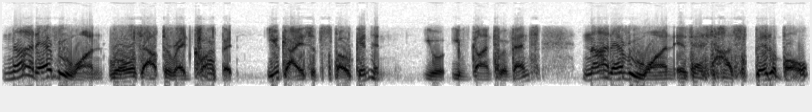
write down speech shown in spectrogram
not everyone rolls out the red carpet. You guys have spoken and you, you've gone to events. Not everyone is as hospitable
